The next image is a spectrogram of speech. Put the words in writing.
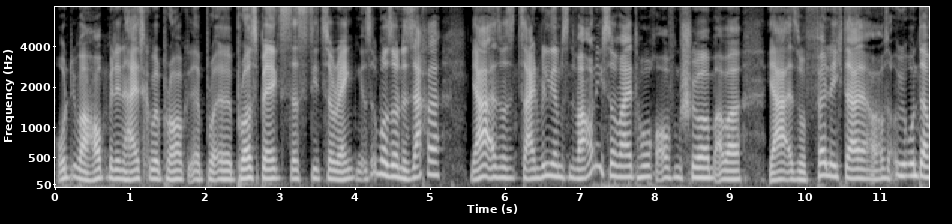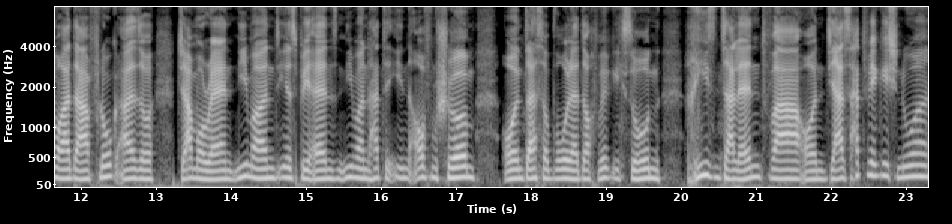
und überhaupt mit den Highschool Pro, äh, Pro, äh, Prospects, dass die zu ranken, ist immer so eine Sache. Ja, also sein Williamson war auch nicht so weit hoch auf dem Schirm, aber ja, also völlig da aus, unterm Radar flog also Jamorant, niemand, ESPN, niemand hatte ihn auf dem Schirm. Und das, obwohl er doch wirklich so ein Riesentalent war. Und ja, es hat wirklich nur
